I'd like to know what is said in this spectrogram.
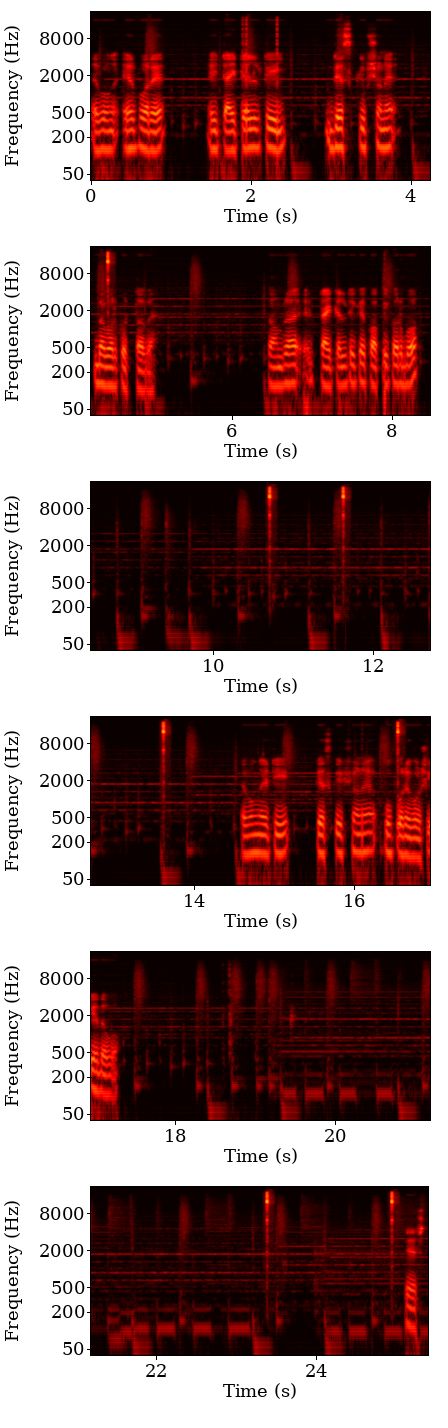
এবং এরপরে এই টাইটেলটি ডেসক্রিপশনে ব্যবহার করতে হবে। তো আমরা টাইটেলটিকে কপি করব। এবং এটি ডেসক্রিপশনে উপরে বসিয়ে দেব। টেস্ট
